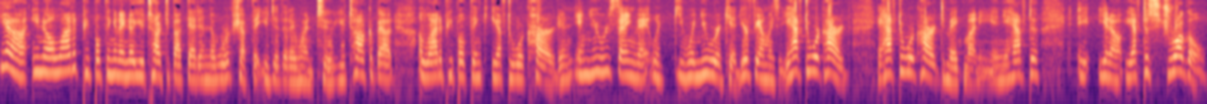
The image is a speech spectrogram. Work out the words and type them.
Yeah, you know, a lot of people think, and I know you talked about that in the workshop that you did that I went to. You talk about a lot of people think you have to work hard, and and you were saying that like when you were a kid, your family said you have to work hard, you have to work hard to make money, and you have to, you know, you have to struggle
